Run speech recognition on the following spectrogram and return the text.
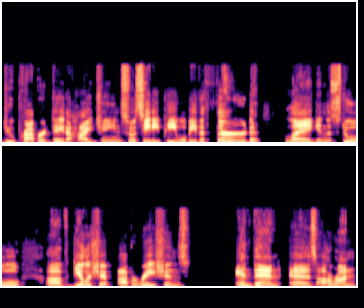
do proper data hygiene. So a CDP will be the third leg in the stool of dealership operations. And then, as Aharon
